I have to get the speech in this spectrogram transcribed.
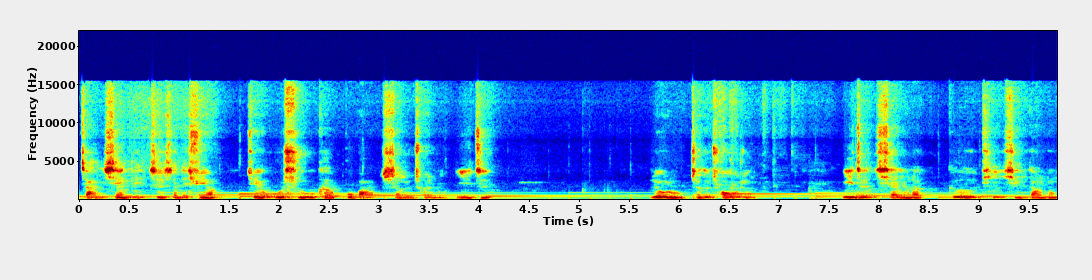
展现给自身的需要，却无时无刻不把生存意志诱入这个错误中。意志陷入了个体性当中，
